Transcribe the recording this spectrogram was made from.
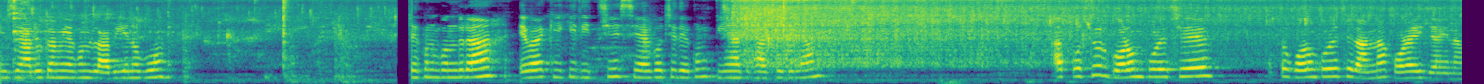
এই যে আলুটা আমি এখন লাবিয়ে নেব। দেখুন বন্ধুরা, এবার কি কি দিচ্ছি শেয়ার করছি। দেখুন, পেঁয়াজ ভাজতে দিলাম। আর প্রচুর গরম পড়েছে। এত গরম পড়েছে, রান্না করাই যায় না।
